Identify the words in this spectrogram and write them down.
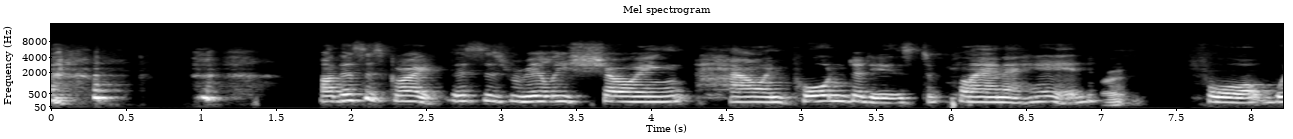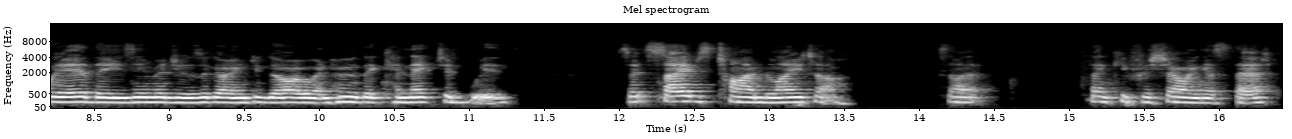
oh, this is great. This is really showing how important it is to plan ahead right. for where these images are going to go and who they're connected with. So it saves time later. So thank you for showing us that.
